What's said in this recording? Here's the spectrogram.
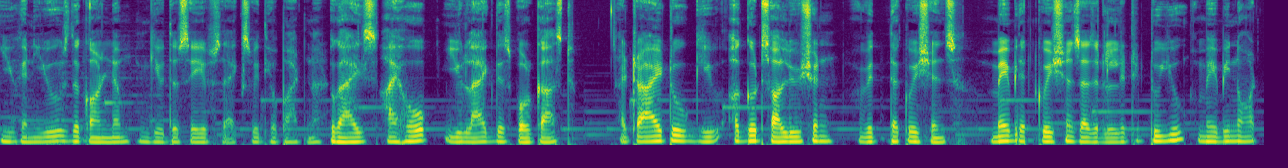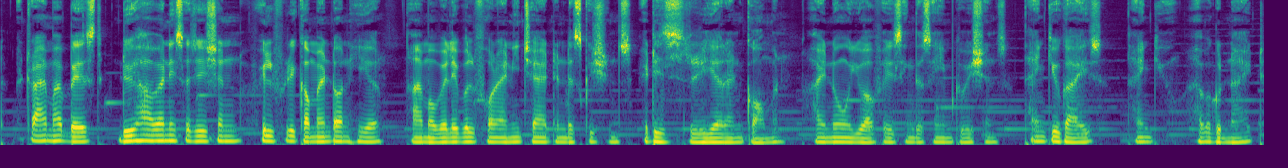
you can use the condom and give the safe sex with your partner. So, guys, I hope you like this podcast. I try to give a good solution with the questions. Maybe that questions as related to you, maybe not. I try my best. Do you have any suggestion? Feel free comment on here. I'm available for any chat and discussions. It is rare and common. I know you are facing the same questions. Thank you, guys. Thank you. Have a good night.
